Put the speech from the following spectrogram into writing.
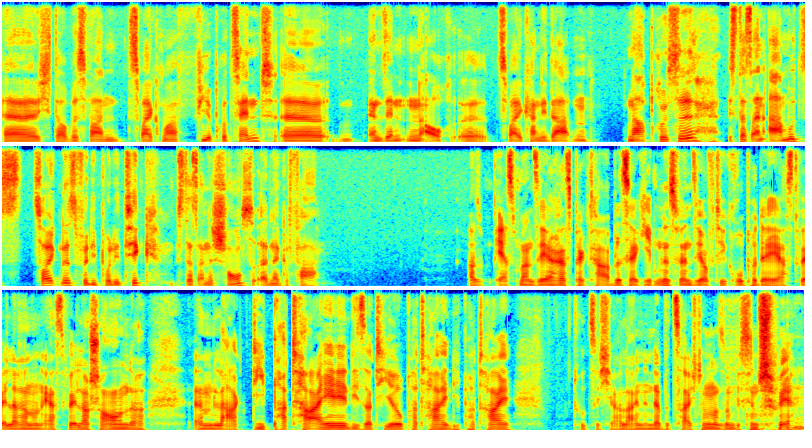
Äh, ich glaube, es waren 2,4 Prozent, äh, entsenden auch äh, zwei Kandidaten nach Brüssel. Ist das ein Armutszeugnis für die Politik? Ist das eine Chance oder eine Gefahr? Also erstmal ein sehr respektables Ergebnis, wenn Sie auf die Gruppe der Erstwählerinnen und Erstwähler schauen. Da ähm, lag die Partei, die Satirepartei, die Partei tut sich ja allein in der Bezeichnung mal so ein bisschen schwer, mhm.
